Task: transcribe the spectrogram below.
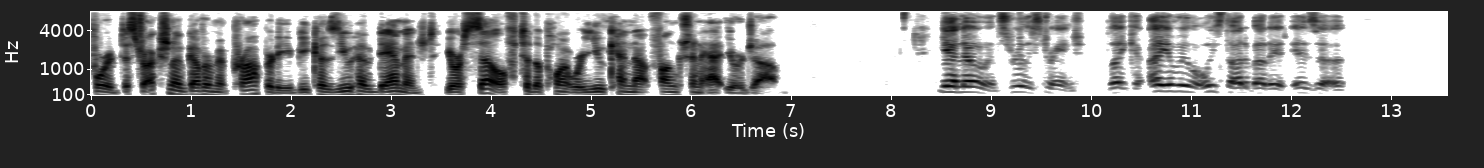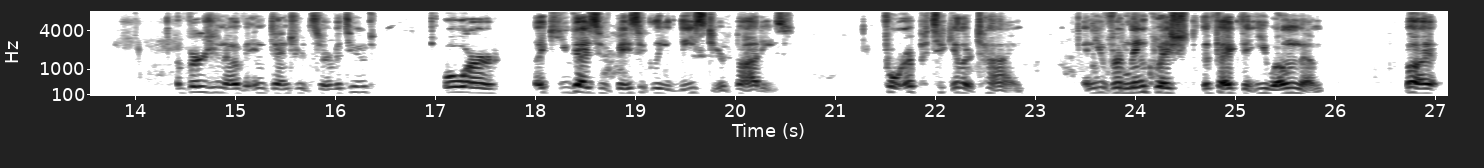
for destruction of government property because you have damaged yourself to the point where you cannot function at your job Yeah, no, it's really strange. Like I have always thought about it as a, a version of indentured servitude, or like you guys have basically leased your bodies for a particular time, and you've relinquished the fact that you own them, but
